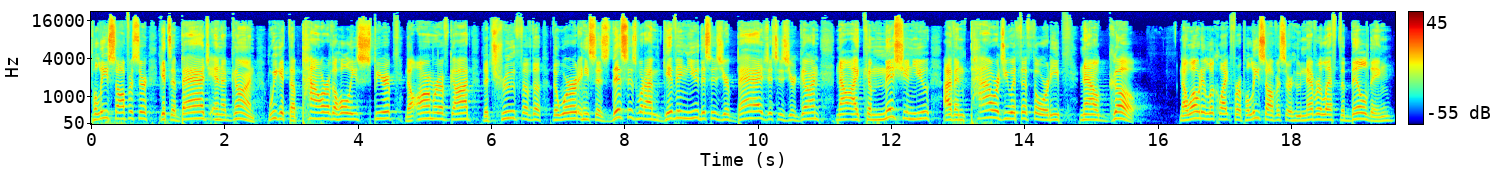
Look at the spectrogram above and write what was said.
Police officer gets a badge and a gun. We get the power of the Holy Spirit, the armor of God, the truth of the, the Word. And He says, This is what I'm giving you. This is your badge. This is your gun. Now I commission you. I've empowered you with authority. Now go. Now, what would it look like for a police officer who never left the building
